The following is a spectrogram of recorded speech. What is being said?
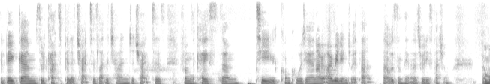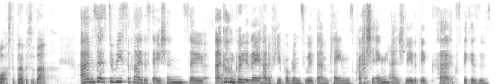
the big um, sort of caterpillar tractors, like the Challenger tractors, from the coast um, to Concordia. And I, I really enjoyed that. That was something that was really special. And what's the purpose of that? Um, so it's to resupply the station. So at Concordia, they had a few problems with um, planes crashing, actually, the big Hercs, because of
